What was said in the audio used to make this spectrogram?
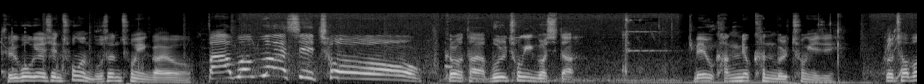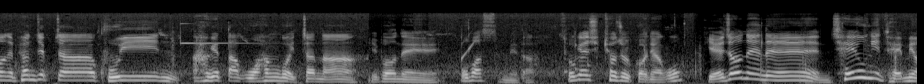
들고 계신 총은 무슨 총인가요? 빠워와시 총! 그렇다. 물총인 것이다. 매우 강력한 물총이지. 그 저번에 편집자 구인 하겠다고 한 거 있잖아. 이번에 뽑았습니다. 소개시켜 줄 거냐고? 예전에는 채용이 되면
